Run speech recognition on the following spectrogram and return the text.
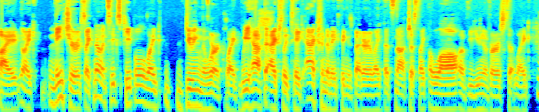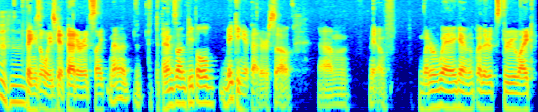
by like nature it's like no it takes people like doing the work like we have to actually take action to make things better like that's not just like a law of the universe that like mm-hmm. things always get better it's like no it depends on people making it better so um, you know whatever way again whether it's through like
